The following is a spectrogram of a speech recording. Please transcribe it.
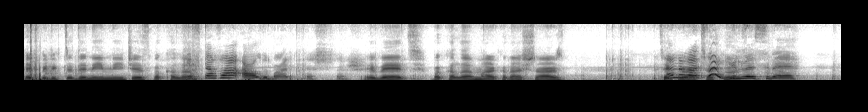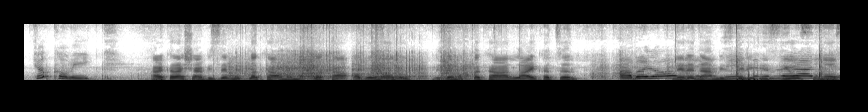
hep birlikte deneyimleyeceğiz bakalım. İlk defa aldım arkadaşlar. Evet bakalım arkadaşlar Anne tekrar baksana takıyoruz. gülmesine. Çok komik. Arkadaşlar bize mutlaka ama mutlaka abone olun. Bize mutlaka like atın. Abone olun. Nereden bizleri izliyorsunuz?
